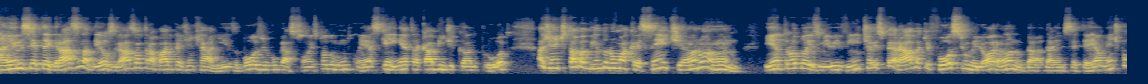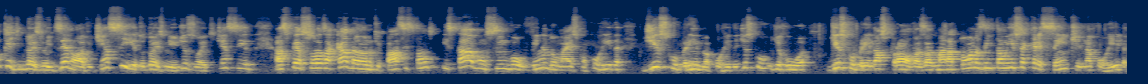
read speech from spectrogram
a MCT, graças a Deus, graças ao trabalho que a gente realiza, boas divulgações, todo mundo conhece, quem entra acaba indicando para o outro. A gente estava vindo numa crescente ano a ano. E entrou 2020, eu esperava que fosse o melhor ano da, da MCT realmente, porque de 2019 tinha sido, 2018 tinha sido. As pessoas, a cada ano que passa, estão, estavam se envolvendo mais com a corrida, descobrindo a corrida de, rua, descobrindo as provas, as maratonas, então isso é crescente na corrida,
